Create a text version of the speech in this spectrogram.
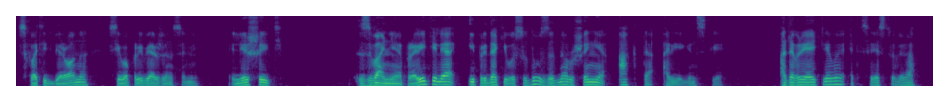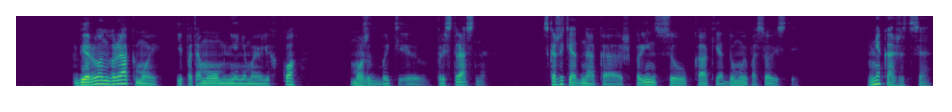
схватить Берона с его приверженцами, лишить звания правителя и предать его суду за нарушение акта о регенстве. Одобряете ли вы это средство, граф? Берон враг мой, и потому мнение мое легко, может быть, э, пристрастно. Скажите, однако, шпринцу, как я думаю по совести. Мне кажется,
